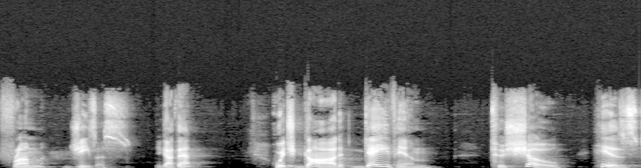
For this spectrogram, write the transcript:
from Jesus. You got that? which God gave him to show his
